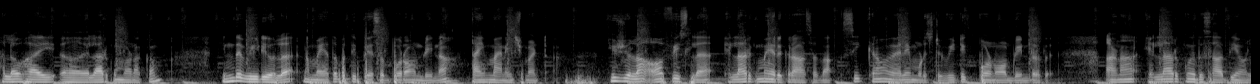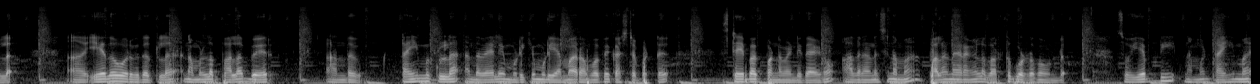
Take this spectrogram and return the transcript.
ஹலோ ஹாய் uh, எல்லாருக்கும் வணக்கம். இந்த வீடியோவில் நம்ம எதை பற்றி பேச போகிறோம் அப்படின்னா டைம் மேனேஜ்மெண்ட் யூஸ்வலாக ஆஃபீஸில் எல்லாருக்குமே இருக்கிற ஆசை தான் சீக்கிரமாக வேலையை முடிச்சுட்டு வீட்டுக்கு போகணும் அப்படின்றது. ஆனால் எல்லாருக்கும் இது சாத்தியம் இல்லை. ஏதோ ஒரு விதத்தில் நம்மள பல பேர் அந்த டைமுக்குள்ளே அந்த வேலையை முடிக்க முடியாமல் ரொம்பவே கஷ்டப்பட்டு ஸ்டே பேக் பண்ண வேண்டியதாகிடும் அதை நினச்சி நம்ம பல நேரங்களில் வருத்தப்படுறதும் உண்டு. ஸோ எப்படி நம்ம டைமை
